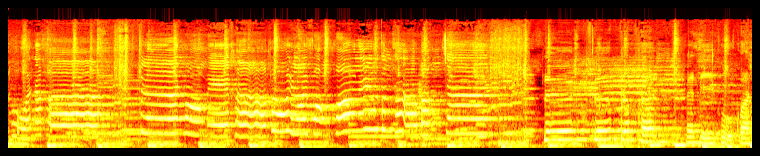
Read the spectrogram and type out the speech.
ทั่วนภาเพลินมองเมฆาคล้อยลอยฟ่องฟ้าแล้วทำท่าบังใจเพลินเคลิ้มรำพันแม้นมีคู่ควัน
